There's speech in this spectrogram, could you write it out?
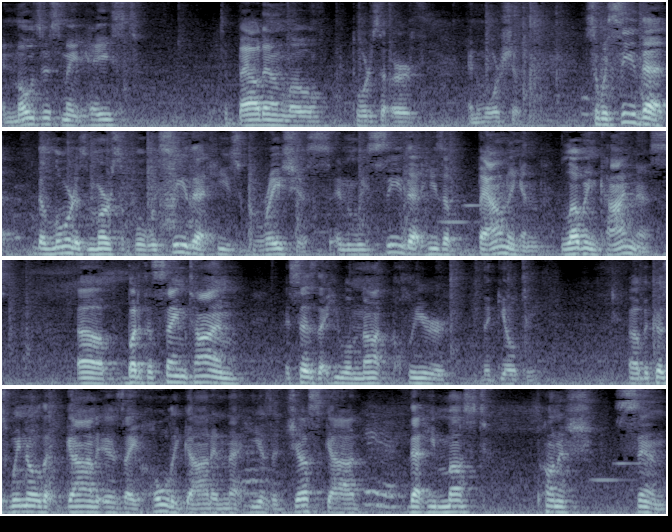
And Moses made haste to bow down low towards the earth and worship. So we see that the Lord is merciful. We see that He's gracious, and we see that He's abounding in loving kindness. Uh, but at the same time, it says that He will not clear the guilty. Uh, because we know that God is a holy God and that He is a just God, that He must punish sin.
